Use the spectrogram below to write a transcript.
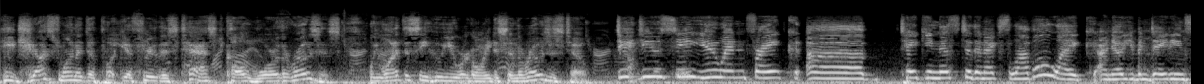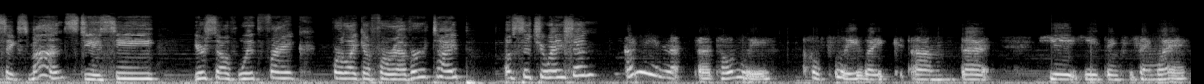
he just wanted to put you through this test called War of the Roses. We wanted to see who you were going to send the roses to. Do, do you see you and Frank uh, taking this to the next level? Like, I know you've been dating six months. Do you see yourself with Frank for like a forever type of situation? I mean, uh, totally. Hopefully, like um, that he he thinks the same way.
